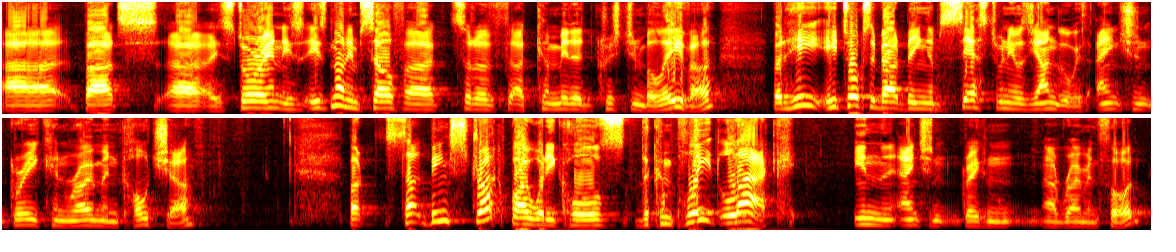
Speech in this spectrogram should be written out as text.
uh, but uh, a historian. He's, he's, not himself a sort of a committed Christian believer, but he, he talks about being obsessed when he was younger with ancient Greek and Roman culture, but being struck by what he calls the complete lack in the ancient Greek and uh, Roman thought,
